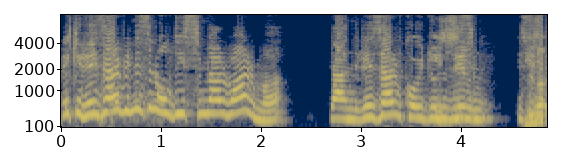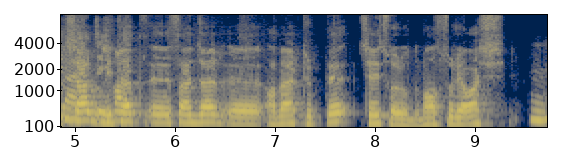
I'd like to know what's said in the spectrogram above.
Peki rezervinizin olduğu isimler var mı? Yani rezerv koyduğunuz İsim- isim. Dün isimler. akşam Mithat e, Sancar e, Habertürk'te şey soruldu. Mansur Yavaş Hı.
